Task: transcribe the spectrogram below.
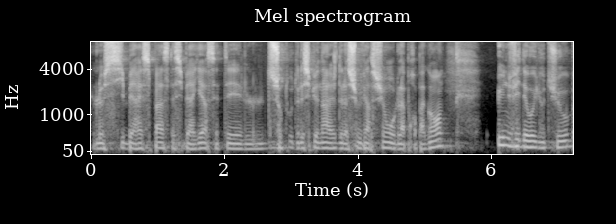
le cyberespace, la cyberguerre, c'était surtout de l'espionnage, de la subversion ou de la propagande. Une vidéo YouTube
